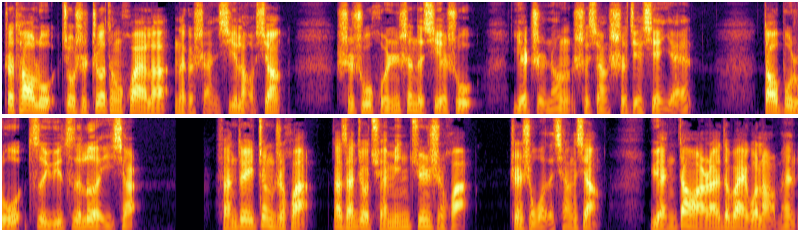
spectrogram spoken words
这套路就是折腾坏了那个陕西老乡，使出浑身的解数，也只能是向世界现眼，倒不如自娱自乐一下。反对政治化，那咱就全民军事化，这是我的强项。远道而来的外国佬们，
